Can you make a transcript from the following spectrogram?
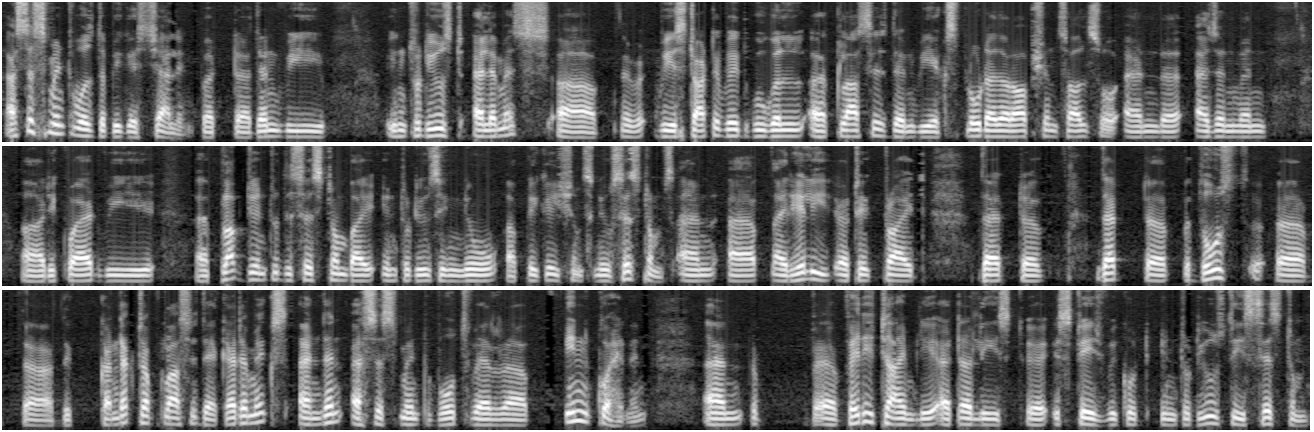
Assessment was the biggest challenge, but then we introduced LMS. Uh, we started with Google uh, classes, then we explored other options also, and uh, as and when uh, required, we uh, plugged into the system by introducing new applications, new systems. And I really take pride that that those the conduct of classes, the academics, and then assessment both were incoherent and uh, very timely at early st uh, stage we could introduce these systems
